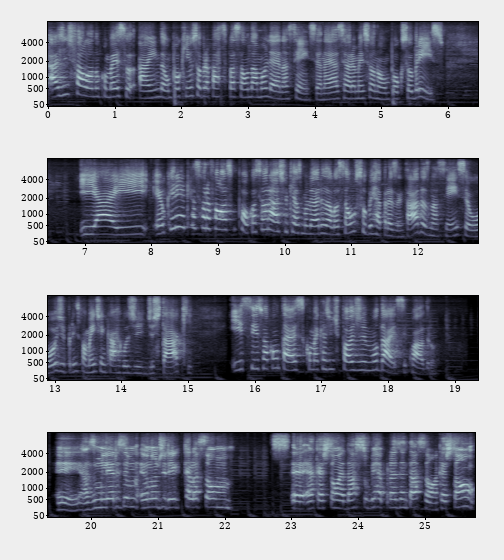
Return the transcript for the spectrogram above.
A gente falou no começo ainda um pouquinho sobre a participação da mulher na ciência, né? A senhora mencionou um pouco sobre isso. E aí, eu queria que a senhora falasse um pouco. A senhora acha que as mulheres elas são subrepresentadas na ciência hoje, principalmente em cargos de destaque? E se isso acontece, como é que a gente pode mudar esse quadro? É, as mulheres, eu, eu não diria que elas são. É, a questão é da subrepresentação. A questão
